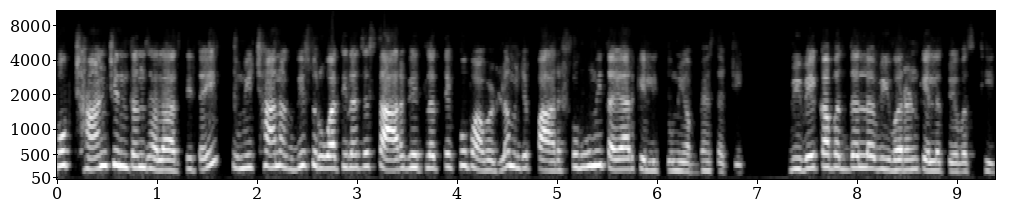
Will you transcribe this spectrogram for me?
खूप छान चिंतन झालं आरतीताई. तुम्ही छान अगदी सुरुवातीला जे सार घेतलं ते खूप आवडलं. म्हणजे पार्श्वभूमी तयार केली तुम्ही अभ्यासाची. विवेकाबद्दल विवरण केलं व्यवस्थित.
